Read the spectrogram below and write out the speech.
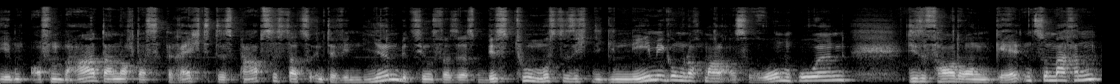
eben offenbar dann noch das Recht des Papstes dazu intervenieren, beziehungsweise das Bistum musste sich die Genehmigung nochmal aus Rom holen, diese Forderung geltend zu machen.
